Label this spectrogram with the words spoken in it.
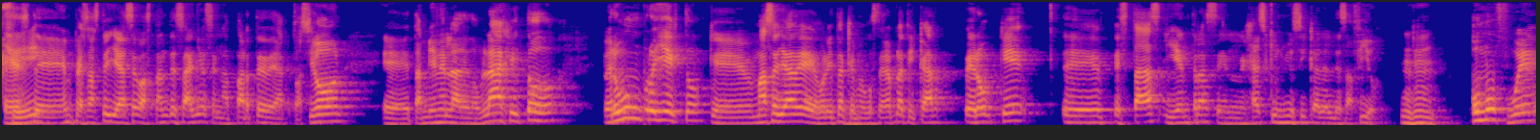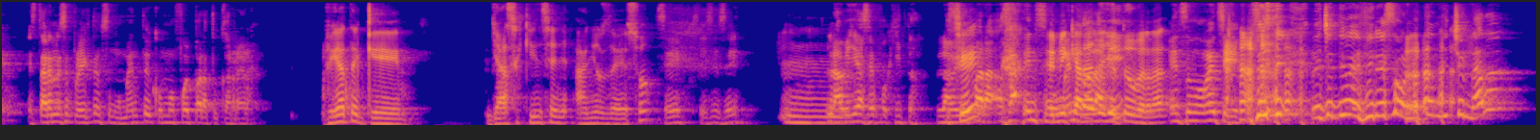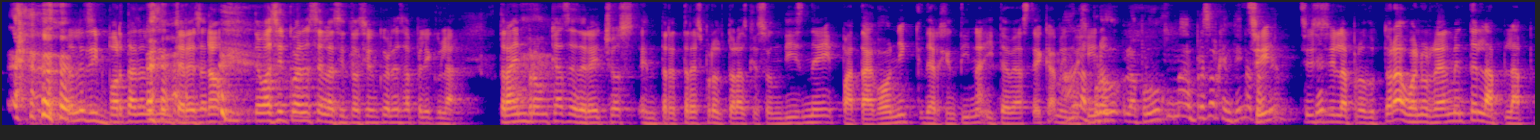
Sí. Este, empezaste ya hace bastantes años en la parte de actuación, eh, también en la de doblaje y todo, pero hubo un proyecto que más allá de ahorita que me gustaría platicar, pero que eh, estás y entras en el High School Musical, el desafío. Ujú. ¿Cómo fue estar en ese proyecto en su momento y cómo fue para tu carrera? Fíjate que ya hace 15 años de eso. Sí, sí, sí, sí. mm, La vi hace poquito. La vi ¿Sí? para, o sea, en su en mi canal de vi, YouTube, ¿verdad? En su momento, sí. Sí, De hecho, te iba a decir eso. ¿No te han dicho nada? No les importa, no les interesa. No, te voy a decir cuál es la situación con esa película. Traen broncas de derechos entre tres productoras que son Disney, Patagonic de Argentina y TV Azteca, me Ah, la, imagino. produ- la produjo una empresa argentina Sí, también. sí, sí, sí, la productora, bueno, realmente la, la,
